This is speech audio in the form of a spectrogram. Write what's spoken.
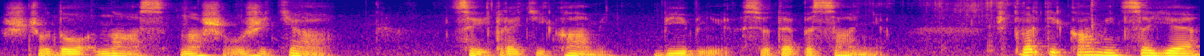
щодо нас, нашого життя. Цей третій камінь Біблія, святе Писання. Четвертий камінь це є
